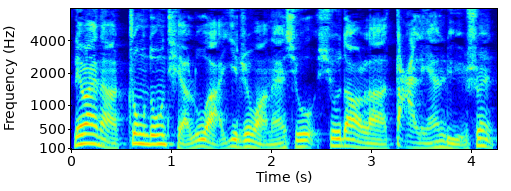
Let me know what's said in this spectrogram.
另外呢，中东铁路啊一直往南修，修到了大连、旅顺，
